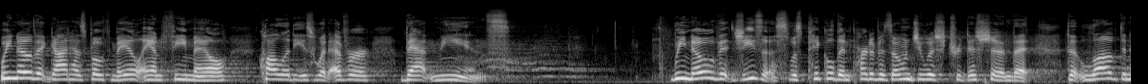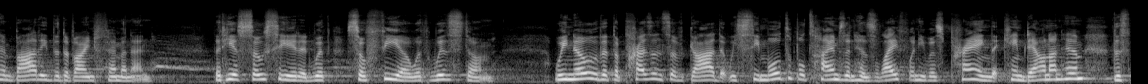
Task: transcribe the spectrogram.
We know that God has both male and female qualities, whatever that means. We know that Jesus was pickled in part of his own Jewish tradition that, that loved and embodied the divine feminine, that he associated with Sophia, with wisdom, we know that the presence of God that we see multiple times in his life when he was praying that came down on him, this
